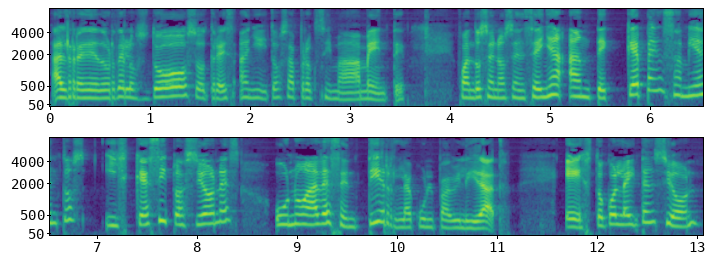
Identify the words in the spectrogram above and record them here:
alrededor de los dos o tres añitos aproximadamente, cuando se nos enseña ante qué pensamientos y qué situaciones uno ha de sentir la culpabilidad. Esto con la intención,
